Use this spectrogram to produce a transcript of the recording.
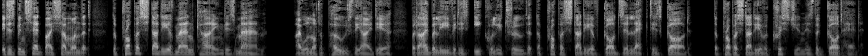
It has been said by someone that the proper study of mankind is man. I will not oppose the idea, but I believe it is equally true that the proper study of God's elect is God. The proper study of a Christian is the Godhead.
